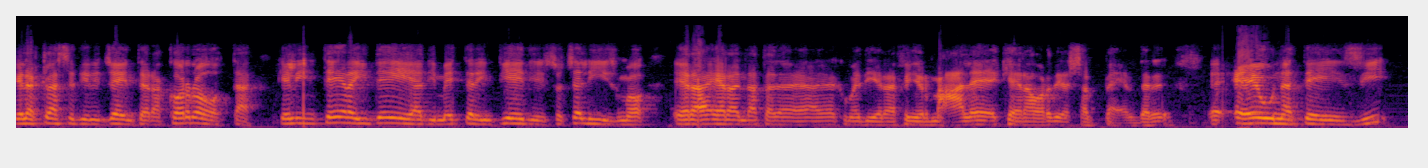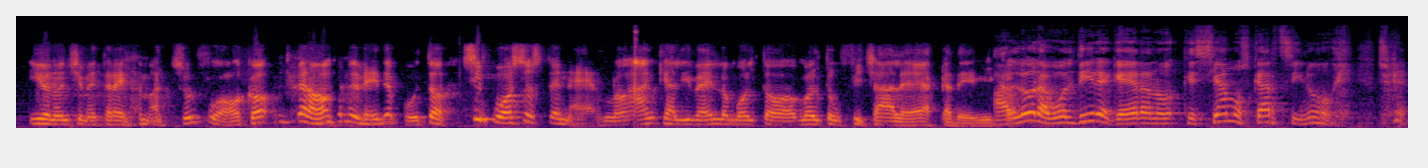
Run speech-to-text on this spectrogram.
che la classe dirigente era corrotta, che l'intera idea di mettere in piedi il socialismo era, era andata eh, dire, a finire male e che era ora di lasciar perdere. Eh, è una tesi io non ci metterei la mano sul fuoco, però come vede appunto si può sostenerlo anche a livello molto, molto ufficiale e accademico. Allora vuol dire che, erano, che siamo scarsi noi, cioè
